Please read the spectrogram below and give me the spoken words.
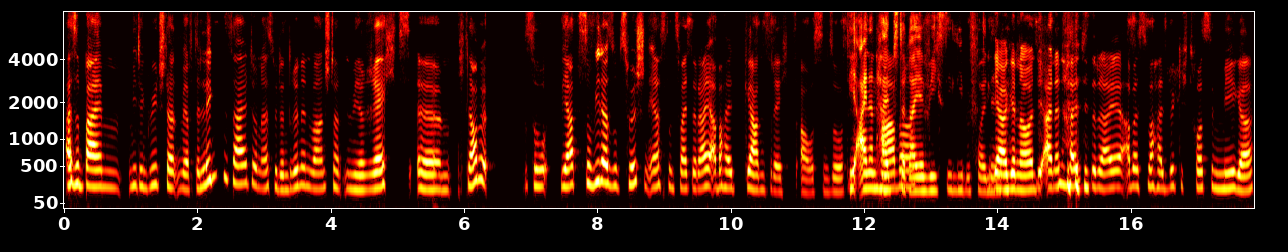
also beim Meet and Greet standen wir auf der linken Seite und als wir dann drinnen waren, standen wir rechts. Ähm, ich glaube, so, wir hatten so wieder so zwischen erste und zweite Reihe, aber halt ganz rechts außen so. Die eineinhalbste Aber- Reihe, wie ich sie liebevoll nenne. Ja, genau, die eineinhalbste Reihe, aber es war halt wirklich trotzdem mega.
